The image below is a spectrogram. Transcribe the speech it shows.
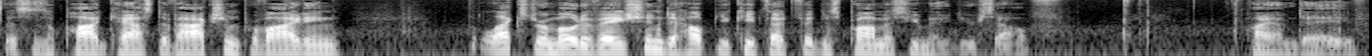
This is a podcast of action providing a little extra motivation to help you keep that fitness promise you made yourself. Hi, I'm Dave.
